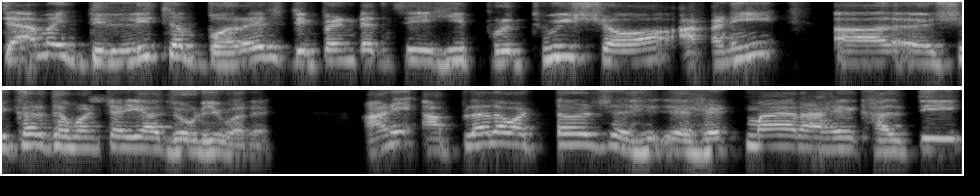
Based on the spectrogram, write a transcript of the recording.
त्यामुळे दिल्लीचं बरेच डिपेंडन्सी ही पृथ्वी शॉ आणि शिखर धवनच्या या जोडीवर आहे. आणि आपल्याला वाटतं हेटमायर आहे खालती.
